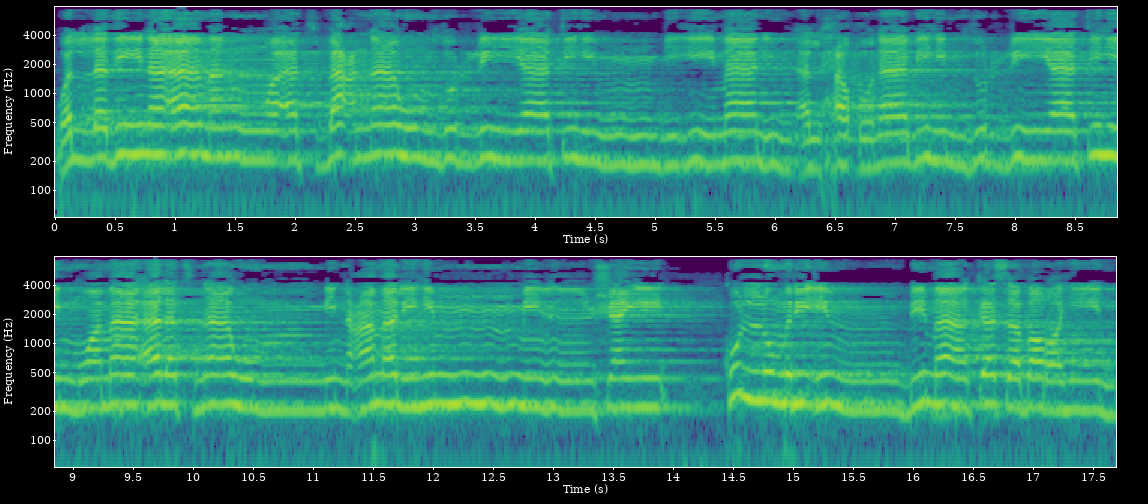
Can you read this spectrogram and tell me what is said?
والذين آمنوا وأتبعناهم ذرياتهم بإيمان ألحقنا بهم ذرياتهم وما ألتناهم من عملهم من شيء. كل امرئ بما كسب رهين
